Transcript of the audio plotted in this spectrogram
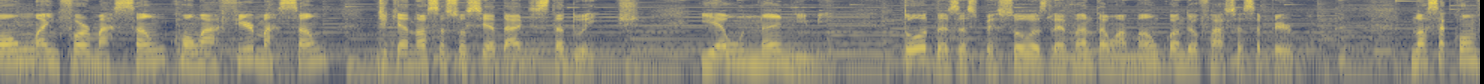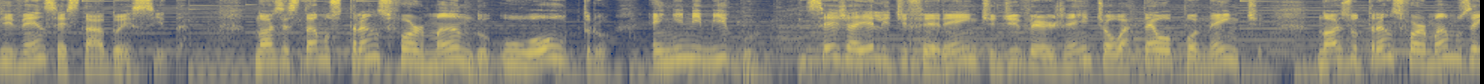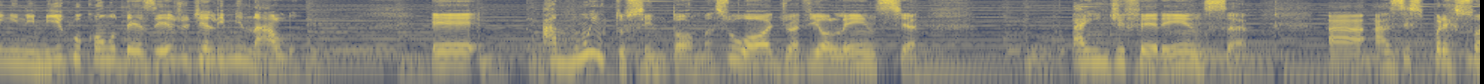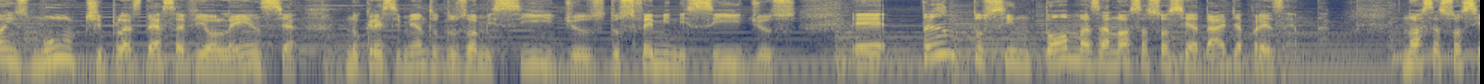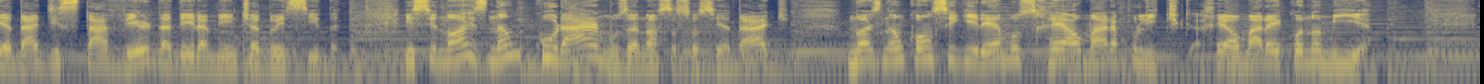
com a informação, com a afirmação de que a nossa sociedade está doente. E é unânime. Todas as pessoas levantam a mão quando eu faço essa pergunta. Nossa convivência está adoecida. Nós estamos transformando o outro em inimigo, seja ele diferente, divergente ou até oponente, nós o transformamos em inimigo com o desejo de eliminá-lo. É, há muitos sintomas: o ódio, a violência, a indiferença, a, as expressões múltiplas dessa violência no crescimento dos homicídios, dos feminicídios, é, tantos sintomas a nossa sociedade apresenta. Nossa sociedade está verdadeiramente adoecida. E se nós não curarmos a nossa sociedade, nós não conseguiremos realmar a política, realmar a economia.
